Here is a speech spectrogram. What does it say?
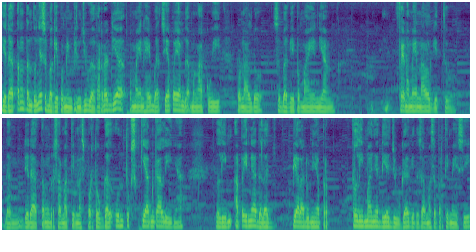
ya datang tentunya sebagai pemimpin juga karena dia pemain hebat. Siapa yang nggak mengakui Ronaldo sebagai pemain yang fenomenal gitu? Dan dia datang bersama timnas Portugal untuk sekian kalinya. Lim apa ini adalah Piala Dunia per, kelimanya dia juga gitu sama seperti Messi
